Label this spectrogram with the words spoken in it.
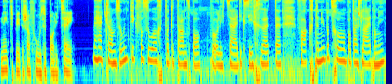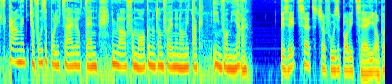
nicht bei der Schaffhauser Polizei. Man hat schon am Sonntag versucht, von der Transportpolizei die gesicherten Fakten überzukommen, aber das ist leider nicht gegangen. Die Schaffhauser Polizei wird dann im Laufe des Morgen oder am frühen Nachmittag informieren. Bis jetzt hat die Schaffhauser Polizei aber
